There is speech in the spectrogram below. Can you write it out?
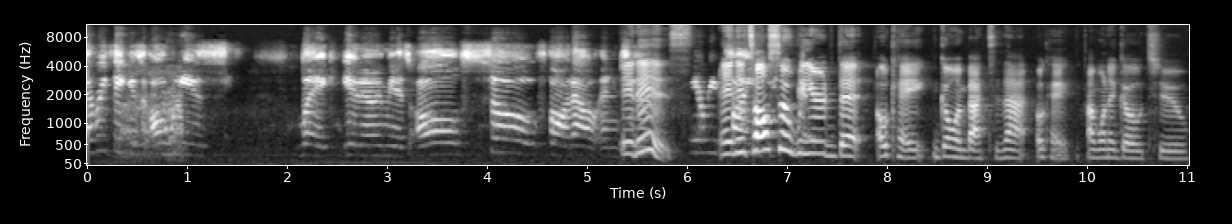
everything is always like you know. I mean, it's all so thought out and it is, and it's also weird that okay, going back to that. Okay, I want to go to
